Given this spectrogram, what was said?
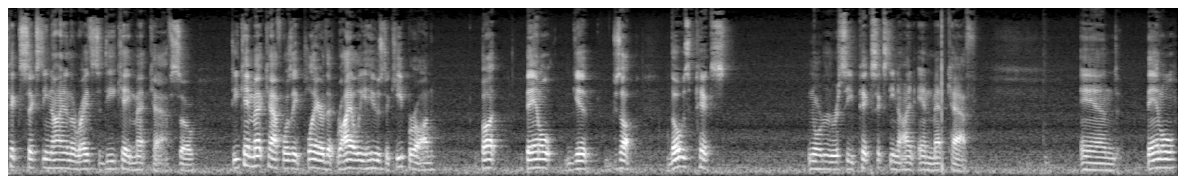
pick 69 and the rights to DK Metcalf. So DK Metcalf was a player that Riley used a keeper on, but Bantle gives up those picks in order to receive pick 69 and Metcalf. And Bantle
